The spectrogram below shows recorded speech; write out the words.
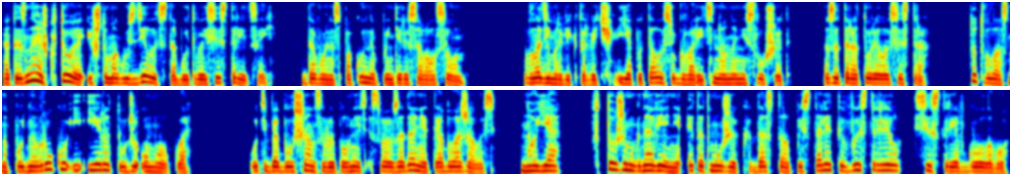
«А ты знаешь, кто я и что могу сделать с тобой, твоей сестрицей?» Довольно спокойно поинтересовался он. «Владимир Викторович, я пыталась уговорить, но она не слушает», — затараторила сестра. Тот властно поднял руку, и Ира тут же умолкла. «У тебя был шанс выполнить свое задание, ты облажалась. Но я...» В то же мгновение этот мужик достал пистолет и выстрелил сестре в голову.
